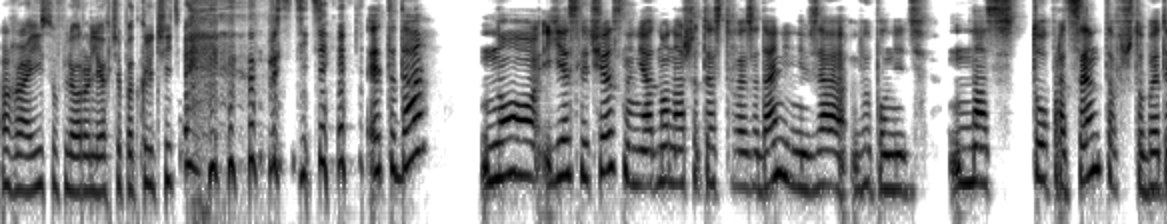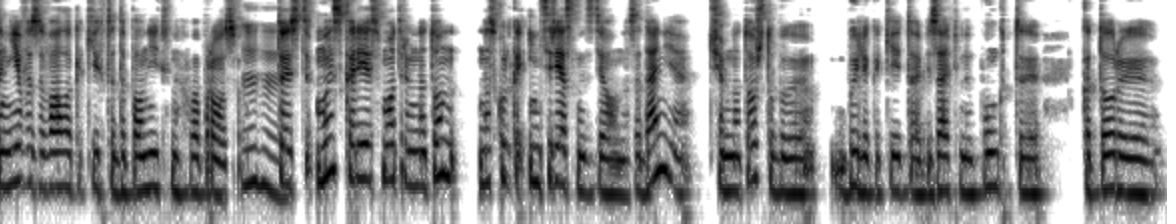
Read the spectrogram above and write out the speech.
Ага, и суфлеру легче подключить. Но, если честно, ни одно наше тестовое задание нельзя выполнить на сто процентов, чтобы это не вызывало каких-то дополнительных вопросов. Угу. То есть мы скорее смотрим на то, насколько интересно сделано задание, чем на то, чтобы были какие-то обязательные пункты, которые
